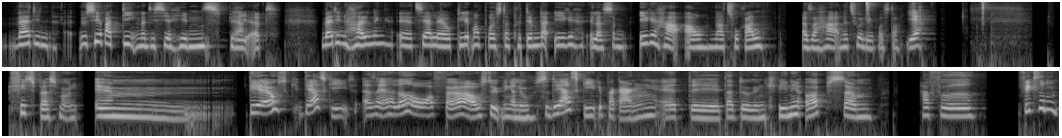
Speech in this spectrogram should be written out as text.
hvad er din... Nu siger jeg bare din, når de siger hendes, fordi ja. At... Hvad er din holdning øh, til at lave glimmerbryster på dem, der ikke, eller som ikke har au natural, altså har naturlige bryster? Ja. Fedt spørgsmål. Øhm, det er jo det er sket. Altså, jeg har lavet over 40 afstøbninger nu, så det er sket et par gange, at øh, der er dukket en kvinde op, som har fået fikset dem.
